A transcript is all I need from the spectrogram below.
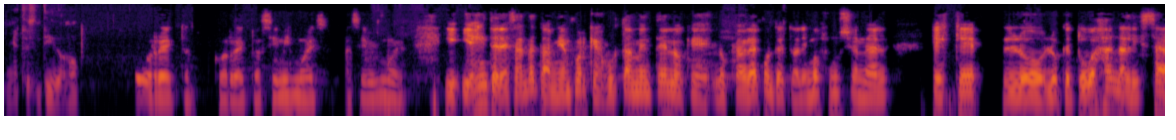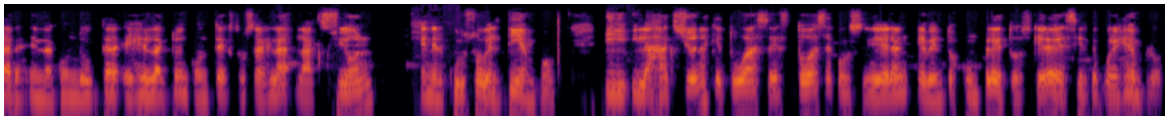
en este sentido, ¿no? Correcto, correcto, así mismo es, así mismo es. Y, es interesante también porque justamente lo que, lo que habla el contextualismo funcional es que lo, que tú vas a analizar en la conducta es el acto en contexto, o sea, es la, acción en el curso del tiempo. Y, y, las acciones que tú haces, todas se consideran eventos completos. Quiere decir que, por ejemplo,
